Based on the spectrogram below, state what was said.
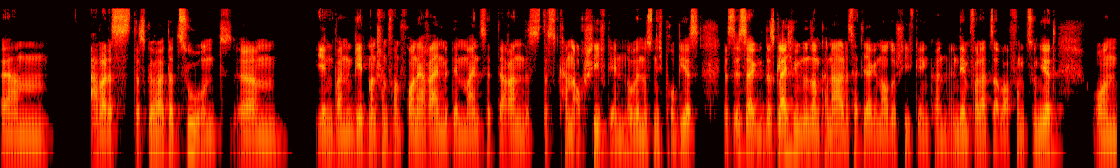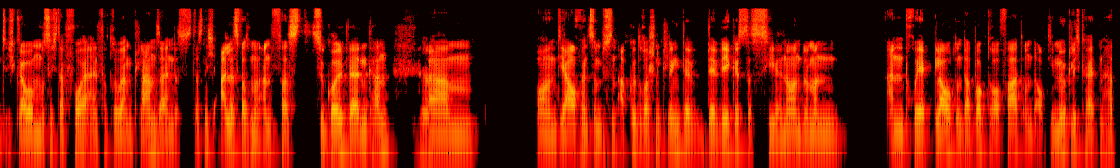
Ähm, aber das, das gehört dazu und ähm, irgendwann geht man schon von vornherein mit dem Mindset daran. Das, das kann auch schief gehen, nur wenn du es nicht probierst. Das ist ja das gleiche wie mit unserem Kanal. Das hätte ja genauso schief gehen können. In dem Fall hat es aber funktioniert. Und ich glaube, man muss sich da vorher einfach drüber im Klaren sein, dass, dass nicht alles, was man anfasst, zu Gold werden kann. Ja. Ähm, und ja, auch wenn es so ein bisschen abgedroschen klingt, der, der Weg ist das Ziel. Ne? Und wenn man an ein Projekt glaubt und da Bock drauf hat und auch die Möglichkeiten hat,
